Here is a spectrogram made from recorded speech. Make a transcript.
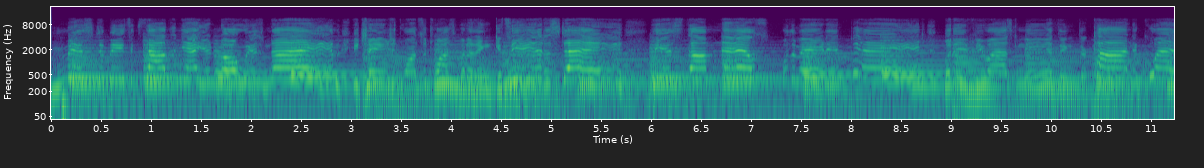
MrBeast6000, yeah, you know his name. He changed it once or twice, but I think it's here to stay. His thumbnails, well, made in paint. But if you ask me, I think they're kinda quaint.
